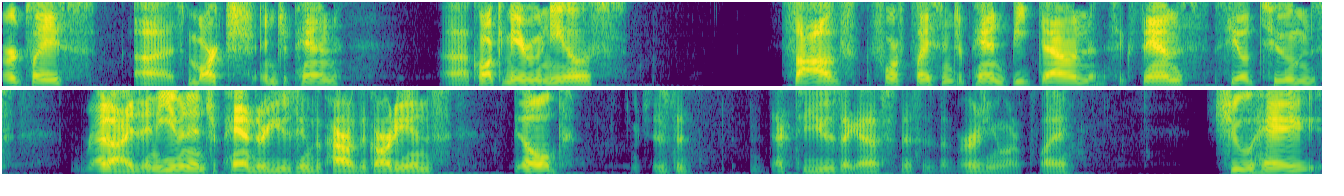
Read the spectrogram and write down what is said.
Third place uh, is March in Japan, uh, Koa'ki Meiru Neos. Sav, fourth place in Japan, beat down Six Sams, Sealed Tombs, Red Eyes, and even in Japan, they're using the Power of the Guardians build, which is the deck to use, I guess. This is the version you want to play. Shuhei,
